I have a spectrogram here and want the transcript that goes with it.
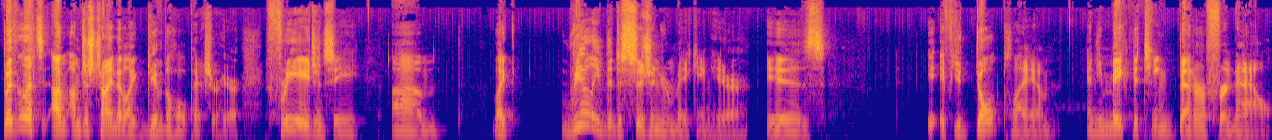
but let's. I'm I'm just trying to like give the whole picture here. Free agency, um, like really the decision you're making here is if you don't play him and you make the team better for now,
